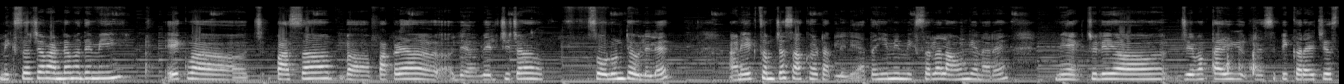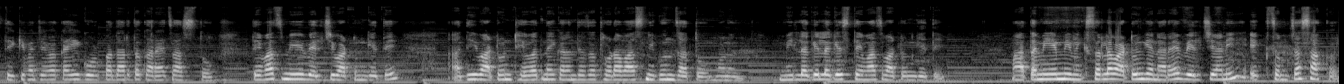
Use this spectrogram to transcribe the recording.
मिक्सरच्या भांड्यामध्ये मी एक वा पाच सहा पाकळ्या वेलचीच्या सोलून ठेवलेल्या आहेत. आणि एक चमचा साखर टाकलेली आहे. आता ही मी मिक्सरला लावून घेणार आहे. मी ॲक्च्युली जेव्हा काही रेसिपी करायची असते किंवा जेव्हा काही गोड पदार्थ करायचा असतो तेव्हाच मी वेलची वाटून घेते. आधी वाटून ठेवत नाही कारण त्याचा थोडा वास निघून जातो म्हणून. मी लगे लगेच तेव्हाच वाटून घेते. मग आता मी मी मिक्सरला वाटून घेणार आहे वेलची आणि एक चमचा साखर.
